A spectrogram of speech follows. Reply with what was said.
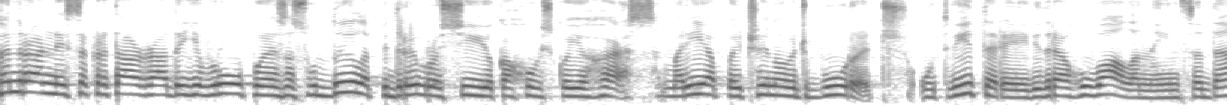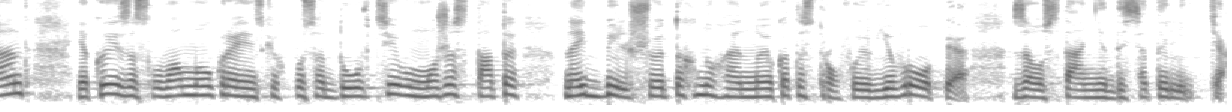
Генеральний секретар Ради Європи засудила підрив Росією Каховської ГЕС. Марія Пейчинович Бурич у Твіттері відреагувала на інцидент, який, за словами українських посадовців, може стати найбільшою техногенною катастрофою в Європі за останні десятиліття.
